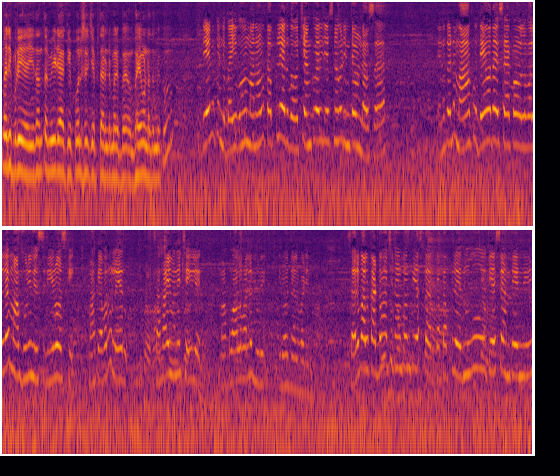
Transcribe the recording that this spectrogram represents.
మరి ఇప్పుడు ఇదంతా మీడియాకి పోలీసులు చెప్తారంటే మరి భయం- భయం ఉండదు మీకు? దేనికండి భయం మన వాళ్ళు తప్పులేదు వచ్చి ఎంక్వైరీ చేసినా కూడా ఇంతే ఉండాలి సార్. ఎందుకంటే మాకు దేవాదాయ శాఖ వాళ్ళ వల్లే మాకు గుడి నిలిచింది ఈ రోజుకి. మాకెవరూ లేరు. సహాయం అనేది చేయలేదు. మాకు వాళ్ళ వల్లే గుడి ఈరోజు నిలబడింది. సరే వాళ్ళకి అడ్డం వచ్చిన దాంట్లో తీస్తారు కదా తప్పులేదు నువ్వు చేస్తే అంతేంది?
